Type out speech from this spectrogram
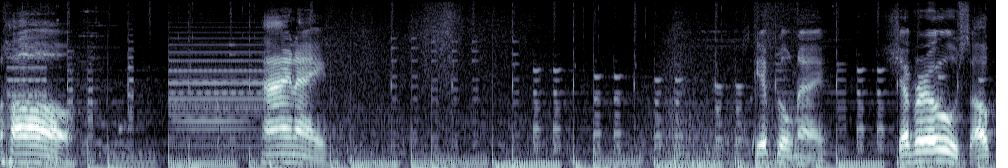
Oh. hai này. Skip luôn này. Chevrolet ok.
